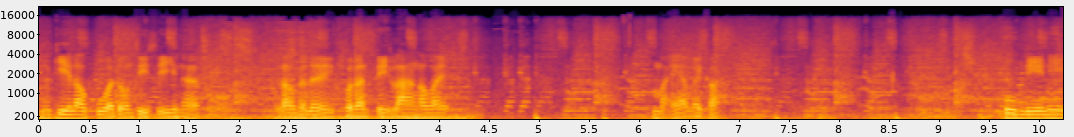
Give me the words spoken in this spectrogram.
เมื่อกี้เรากลัวโดนซีซีนะครับ เราก็เลยกดอันติล้างเอาไว้ มาแอบไว้ก่อน พุ่มนี้นี่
